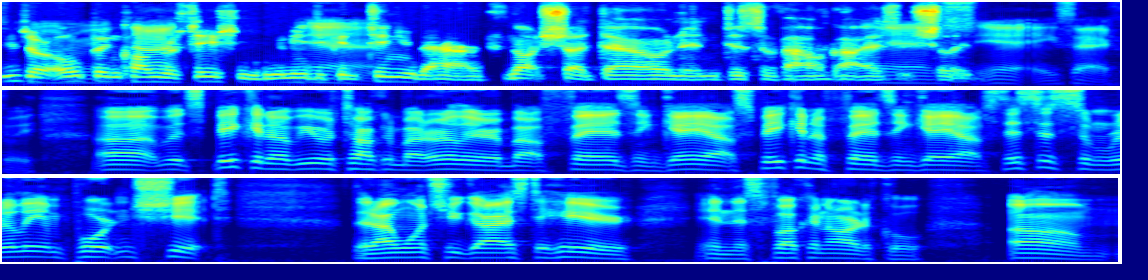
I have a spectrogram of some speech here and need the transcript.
These are open conversations we need to continue to have, not shut down and disavow guys Yeah, and shit. yeah, exactly. Uh, but speaking of, you were talking about earlier about feds and gay ops. Speaking of feds and gay ops, this is some really important shit that I want you guys to hear in this fucking article. Um,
